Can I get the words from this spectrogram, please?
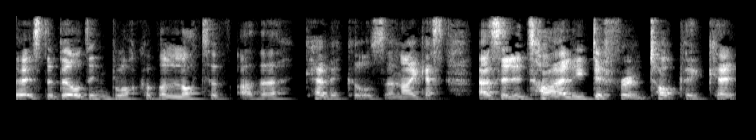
So it's the building block of a lot of other chemicals. And I guess that's an entirely different topic uh,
